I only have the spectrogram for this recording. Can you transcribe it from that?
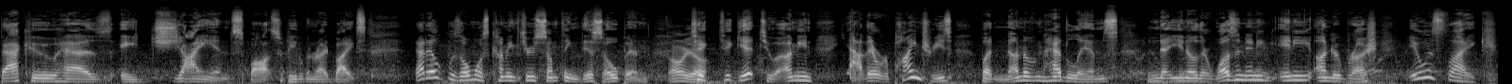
Bakcou has a giant spot so people can ride bikes. That elk was almost coming through something this open Oh, yeah. to, to get to it. I mean, yeah, there were pine trees, but none of them had limbs. You know, there wasn't any any underbrush. It was like,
